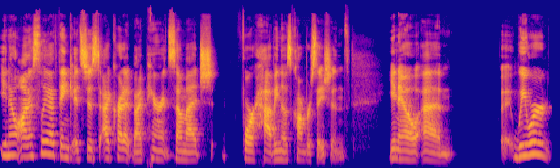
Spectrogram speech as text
you know, honestly, I think it's just I credit my parents so much for having those conversations. You know, um we were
